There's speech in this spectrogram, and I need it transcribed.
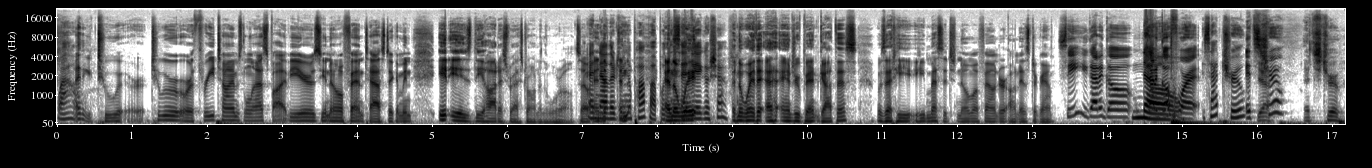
Wow. I think two or two or three times in the last five years. You know, fantastic. I mean, it is the hottest restaurant in the world. So And now the- they're doing a pop-up with and a the San way- Diego chef. And the way that uh, Andrew Bent got this was that he he messaged Noma founder on Instagram. See, you gotta go. No. Gotta go for it. Is that true? It's true. That's true.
